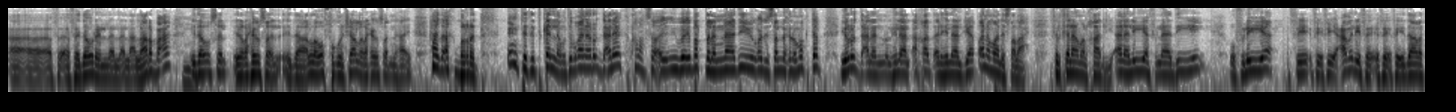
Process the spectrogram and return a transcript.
آه، في دوري ال- ال- الأربعة. إذا وصل راح يوصل إذا الله وفقه إن شاء الله راح يوصل النهائي. هذا أكبر رد. أنت تتكلم وتبغاني أرد عليك؟ خلاص يبطل النادي ويقعد يصلح له مكتب يرد على أنه الهلال أخذ الهلال جاب. أنا مالي صلاح. في الكلام الخارجي أنا لي في ناديي وفي لي في في في عملي في في, في إدارة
